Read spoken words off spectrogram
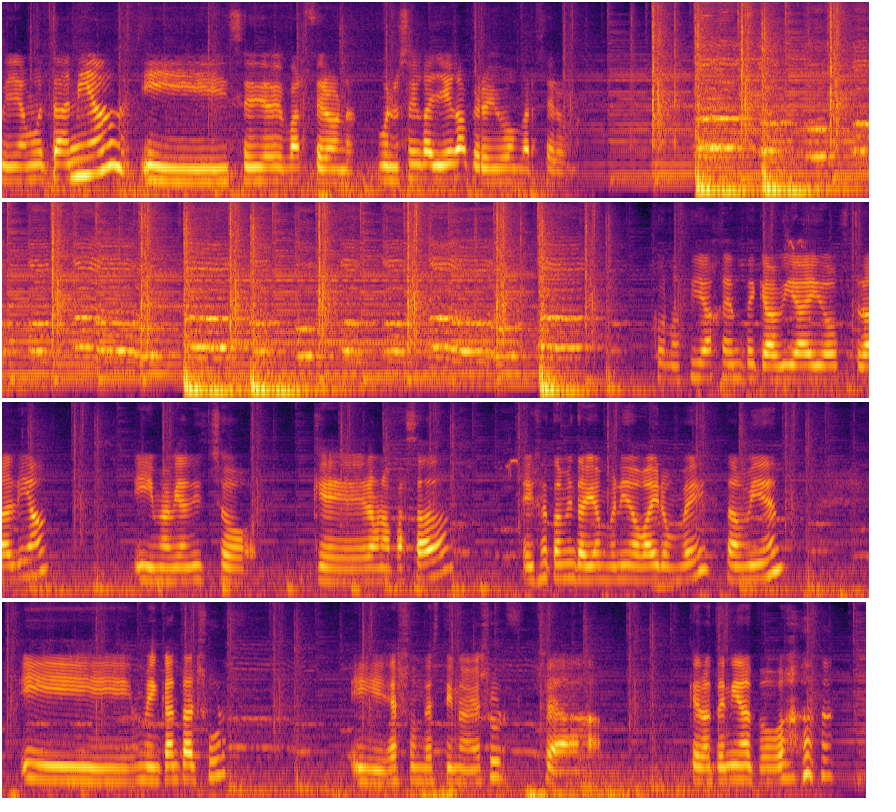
Me llamo Tania y soy de Barcelona. Bueno, soy gallega, pero vivo en Barcelona. Conocí a gente que había ido a Australia y me habían dicho que era una pasada. Exactamente habían venido a Byron Bay también y me encanta el surf y es un destino de surf, o sea, que lo tenía todo.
